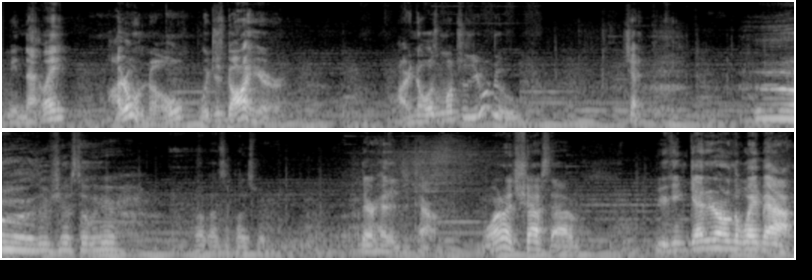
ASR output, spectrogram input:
You mean that way? I don't know. We just got here. I know as much as you do. Shut up. Is there a chest over here? No, that's the place. Where... They're headed to town. Want a chest, Adam? You can get it on the way back.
